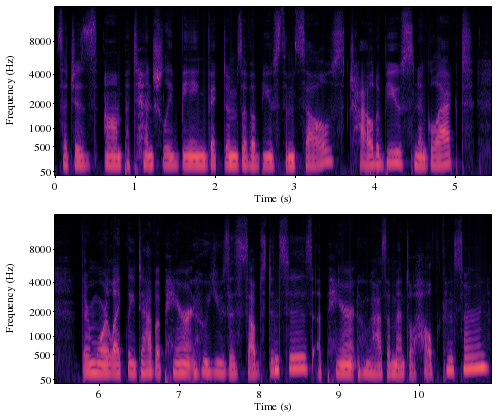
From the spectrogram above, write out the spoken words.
such as um, potentially being victims of abuse themselves, child abuse, neglect. They're more likely to have a parent who uses substances, a parent who has a mental health concern.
